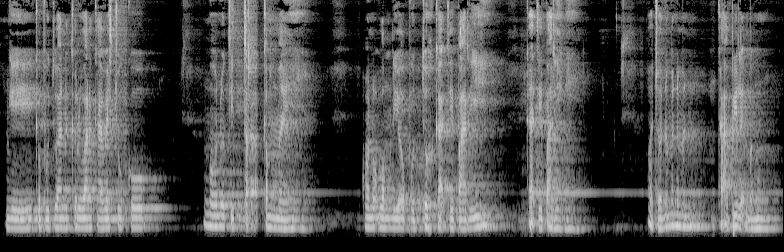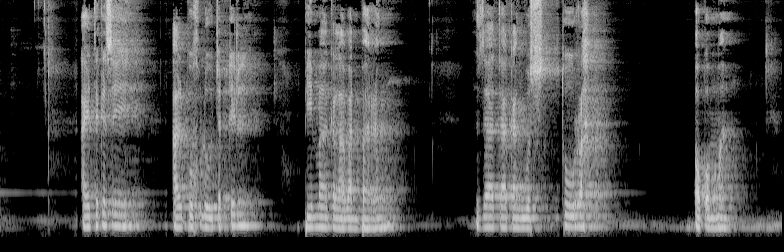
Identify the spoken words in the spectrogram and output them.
nggih kebutuhan keluarga wis cukup. Ngono ditekem ana wong liya butuh gak dipari gak diparingi aja nemen-nemen gak api lek bengung. Ayat kese al bukhlu cedil bima kelawan barang zata kang wus turah apa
